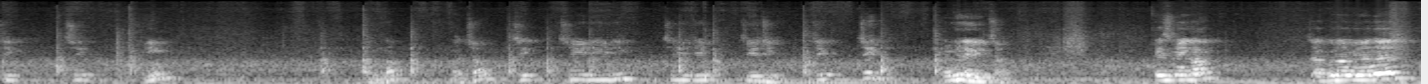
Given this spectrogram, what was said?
찍, 찍, 잉? 맞나? 맞죠? 찍, 찌리릭, 찌릭, 찌직, 찍, 찍 이렇게 되겠죠? 됐습니까? 자 그러면은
